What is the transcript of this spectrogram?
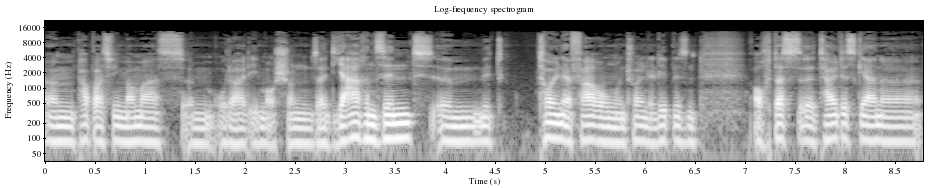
ähm, Papas wie Mamas ähm, oder halt eben auch schon seit Jahren sind ähm, mit tollen Erfahrungen und tollen Erlebnissen. Auch das äh, teilt es gerne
